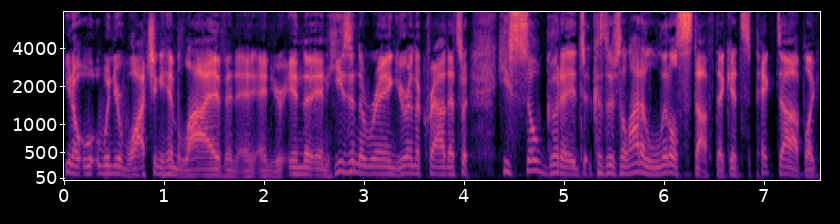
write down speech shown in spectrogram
you know when you're watching him live and, and and you're in the and he's in the ring you're in the crowd that's what he's so good at because there's a lot of little stuff that gets picked up like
